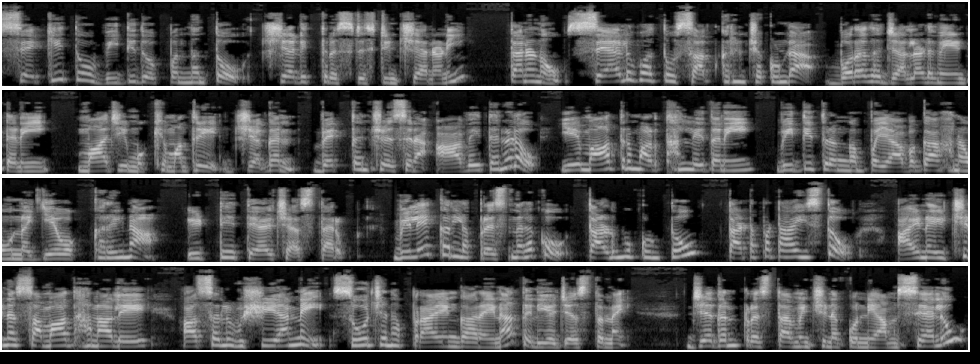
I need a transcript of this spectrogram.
సెకీతో విద్యుత్ ఒప్పందంతో చరిత్ర సృష్టించానని తనను శాలువాతో సత్కరించకుండా బురద జల్లడమేంటని మాజీ ముఖ్యమంత్రి జగన్ వ్యక్తం చేసిన ఆవేదనలో ఏమాత్రం అర్థం లేదని విద్యుత్ రంగంపై అవగాహన ఉన్న ఏ ఒక్కరైనా ఇట్టే తేల్చేస్తారు. విలేకరుల ప్రశ్నలకు తడుముకుంటూ తటపటాయిస్తూ ఆయన ఇచ్చిన సమాధానాలే అసలు విషయాన్ని సూచనప్రాయంగానైనా తెలియజేస్తున్నాయి. జగన్ ప్రస్తావించిన కొన్ని అంశాలు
